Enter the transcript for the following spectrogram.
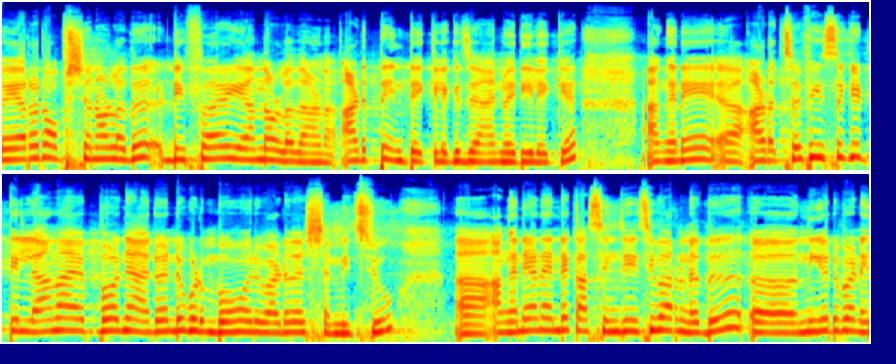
വേറൊരു ഓപ്ഷൻ ഉള്ളത് ഡിഫർ ചെയ്യാന്നുള്ളതാണ് അടുത്ത ഇൻടേക്കിലേക്ക് ജാനുവരിയിലേക്ക്. അങ്ങനെ അടച്ച ഫീസ് കിട്ടില്ല എന്നായപ്പോൾ ഞാനും എന്റെ കുടുംബവും ഒരുപാട് വിഷമിച്ചു. അങ്ങനെയാണ് എന്റെ കസിൻ ചേച്ചി പറഞ്ഞത്. നീ ഒരു പണി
